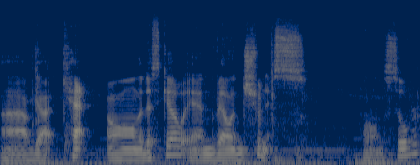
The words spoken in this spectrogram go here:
Uh, I've got Cat on the disco and Valanciunas on the silver.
